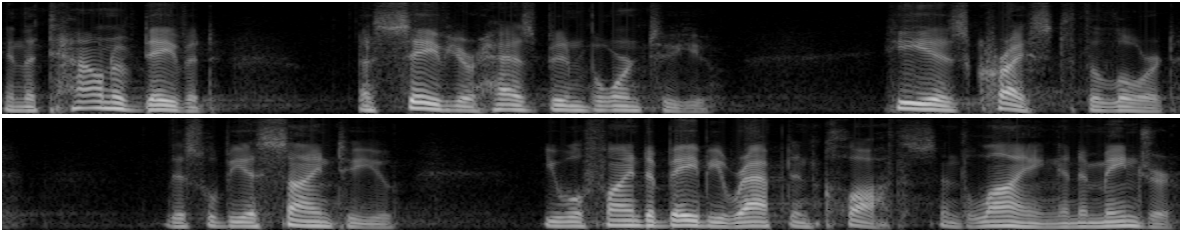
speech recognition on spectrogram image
in the town of David, a Savior has been born to you. He is Christ the Lord. This will be a sign to you. You will find a baby wrapped in cloths and lying in a manger.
